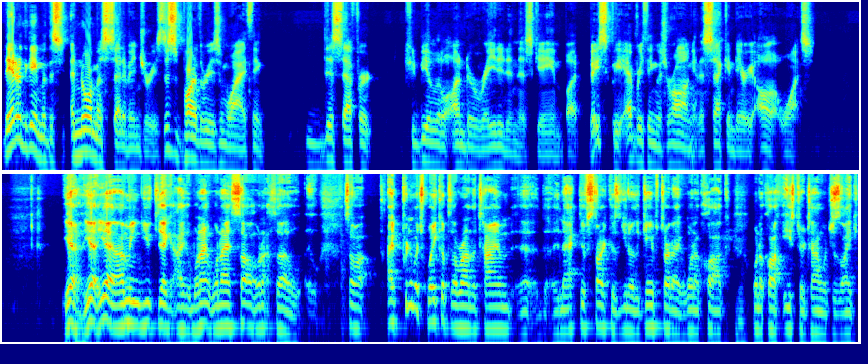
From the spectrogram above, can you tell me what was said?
they entered the game with this enormous set of injuries. This is part of the reason why I think this effort could be a little underrated in this game. But basically, everything was wrong in the secondary all at once. Yeah, yeah, yeah. I mean, you like I when I when I saw when I saw so I pretty much wake up around the time uh, the inactive start because you know the game started at one o'clock, one o'clock Eastern time, which is like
